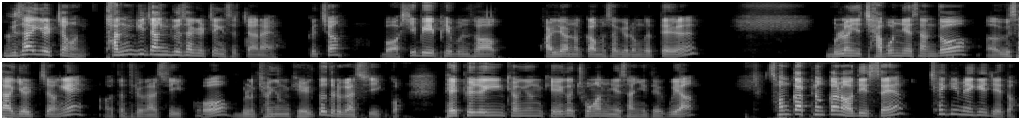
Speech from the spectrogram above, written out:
의사결정은 단기 장기 의사결정이 있었잖아요. 그렇죠? 뭐 CBP 분석, 관련 원가 분석 이런 것들. 물론 이제 자본 예산도 어, 의사 결정에 어떤 들어갈 수 있고 물론 경영 계획도 들어갈 수 있고 대표적인 경영 계획은 종합 예산이 되고요. 성과 평가는 어디 있어요? 책임 회계 제도.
